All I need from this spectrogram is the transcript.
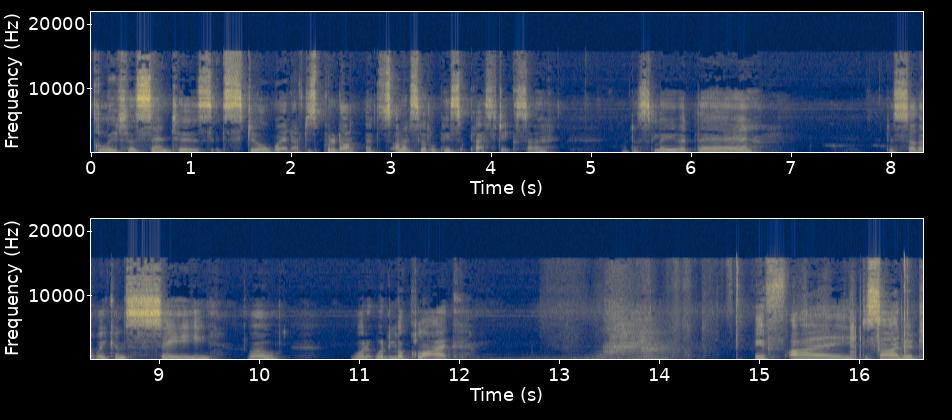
glitter centers. It's still wet. I've just put it on. It's on its little piece of plastic. So I'll just leave it there. Just so that we can see whoa, what it would look like if I decided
